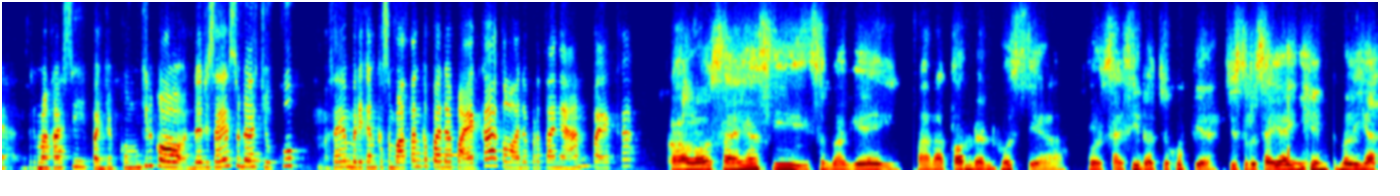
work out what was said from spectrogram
Ya, terima kasih Pak Joko. Mungkin kalau dari saya sudah cukup, saya memberikan kesempatan kepada Pak Eka kalau ada pertanyaan Pak Eka. Kalau saya sih sebagai narator dan host ya, Menurut saya sih udah cukup ya. Justru saya ingin melihat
